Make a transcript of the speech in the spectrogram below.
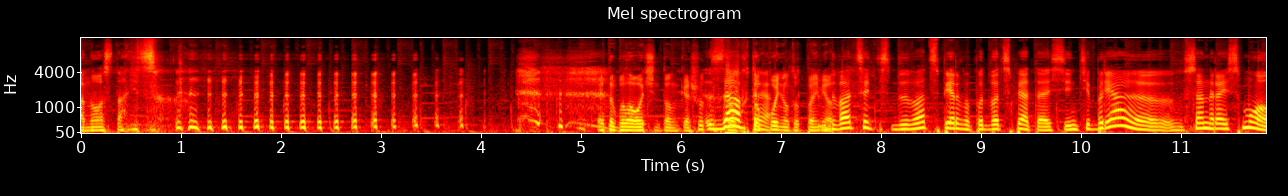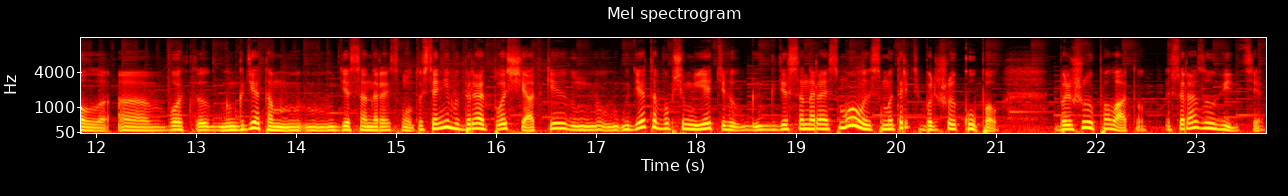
оно останется. Это была очень тонкая шутка. Завтра, Кто понял, тот поймет. 20, с 21 по 25 сентября э, в Sunrise Mall, э, вот э, где там, где Sunrise Mall, то есть они выбирают площадки, где-то, в общем, едете, где Sunrise Mall, и смотрите большой купол, большую палату, и сразу увидите.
